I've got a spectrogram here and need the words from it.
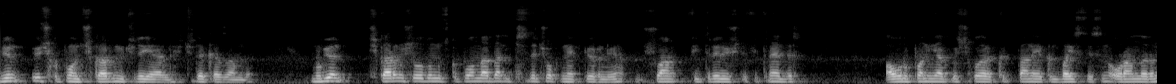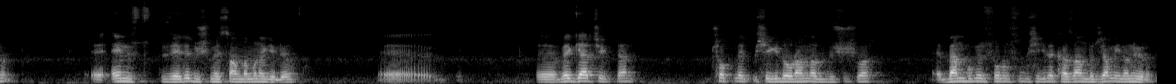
Dün 3 kupon çıkardım, 3'ü de geldi, 3'ü de kazandı. Bugün çıkarmış olduğumuz kuponlardan ikisi de çok net görünüyor. Şu an fitre düştü. Fitre nedir? Avrupa'nın yaklaşık olarak 40 tane yakın bahis sitesinde oranlarının e, en üst düzeyde düşmesi anlamına geliyor. E, e, ve gerçekten çok net bir şekilde oranlarda düşüş var. Ben bugün sorunsuz bir şekilde kazandıracağıma inanıyorum.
